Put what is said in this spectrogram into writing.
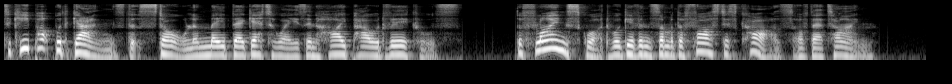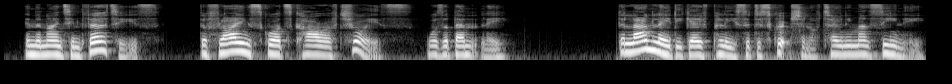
To keep up with gangs that stole and made their getaways in high powered vehicles, the flying squad were given some of the fastest cars of their time. In the 1930s, the flying squad's car of choice was a Bentley. The landlady gave police a description of Tony Mancini,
